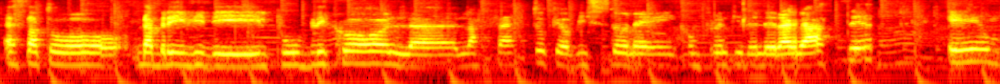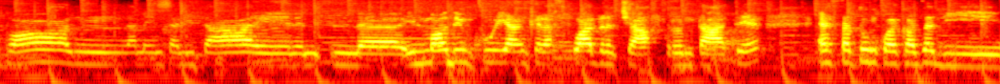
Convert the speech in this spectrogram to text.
è stato da brividi il pubblico, l'affetto che ho visto nei confronti delle ragazze e un po' la mentalità e il, il modo in cui anche la squadra ci ha affrontate è stato un qualcosa di,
